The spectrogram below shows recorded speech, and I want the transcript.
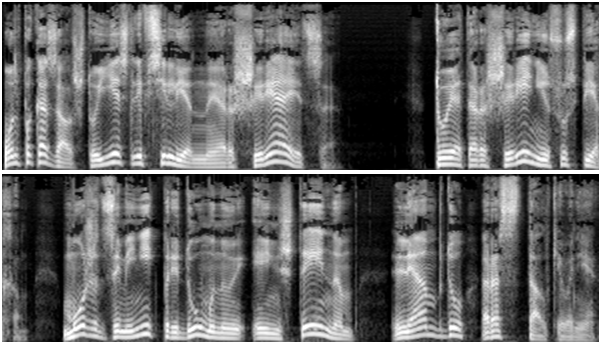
Он показал, что если Вселенная расширяется, то это расширение с успехом может заменить придуманную Эйнштейном лямбду расталкивания.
